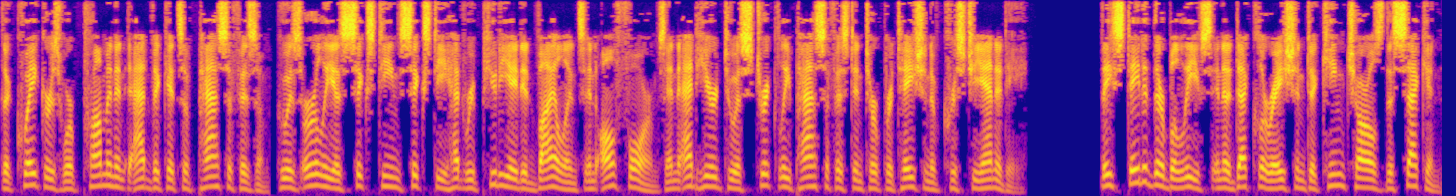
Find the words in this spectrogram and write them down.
The Quakers were prominent advocates of pacifism, who as early as 1660 had repudiated violence in all forms and adhered to a strictly pacifist interpretation of Christianity. They stated their beliefs in a declaration to King Charles II,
